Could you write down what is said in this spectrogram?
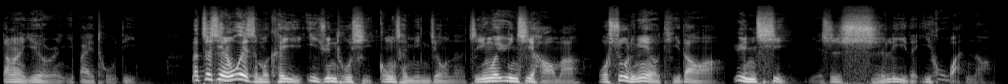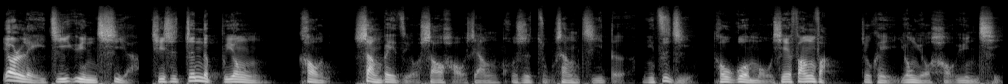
当然也有人一败涂地，那这些人为什么可以异军突起、功成名就呢？只因为运气好吗？我书里面有提到啊，运气也是实力的一环呢。要累积运气啊，其实真的不用靠上辈子有烧好香或是祖上积德，你自己透过某些方法就可以拥有好运气。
